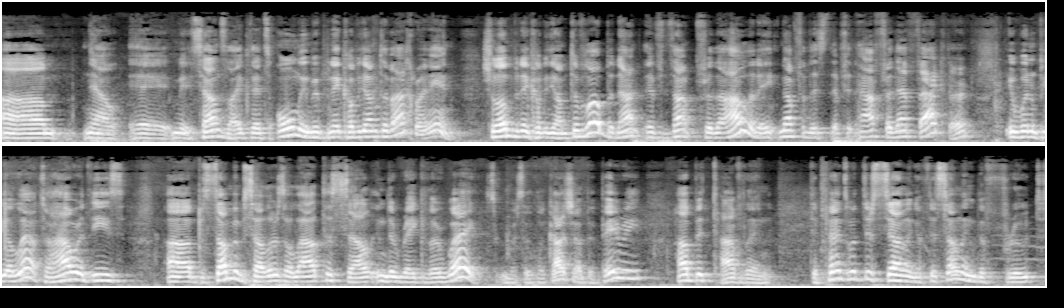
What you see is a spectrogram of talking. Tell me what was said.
Um, now, uh, it sounds like that's only Kavod Yom Tov in. Shalom B'nei Kavod Yom Tov but not, if it's not for the holiday, not for this, if not for that factor, it wouldn't be allowed. So how are these uh, B'samim sellers allowed to sell in the regular way? So we says, Lokasha, Beperi, Habitavlin. Depends what they're selling. If they're selling the fruit,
